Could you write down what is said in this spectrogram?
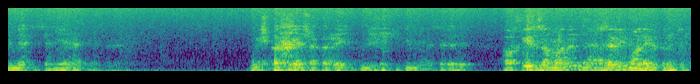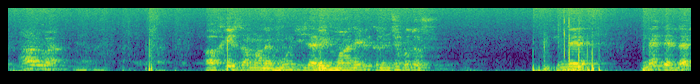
Hulasa sünnet-i seniye ermeye Bu iş katiyen şaka değil. Bu iş çok ciddi bir meseledir. Ahir zamanın mucizevi manevi kılıncıdır. Ahir zamanın mucizevi manevi kılıncı budur. Şimdi ne derler?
